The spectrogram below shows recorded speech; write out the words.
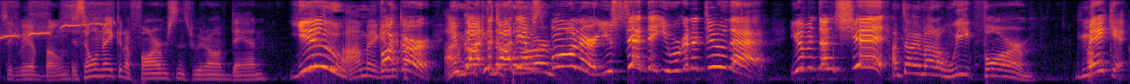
See, do we have bones? Is someone making a farm since we don't have Dan? You I'm making it. fucker! I'm you got the making the goddamn farm. spawner. You said that you were gonna do that. You haven't done shit. I'm talking about a wheat farm. Make it.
